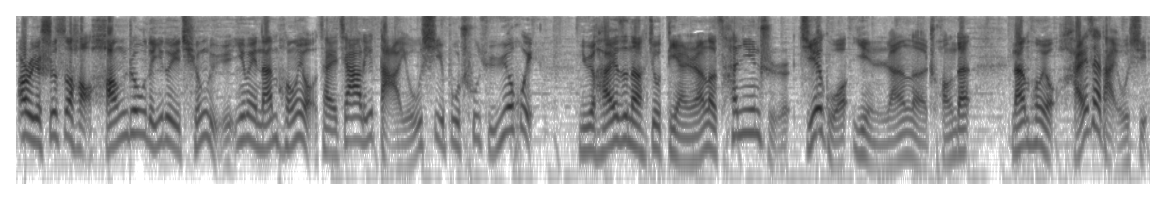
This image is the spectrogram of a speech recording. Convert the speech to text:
二月十四号，杭州的一对情侣因为男朋友在家里打游戏不出去约会，女孩子呢就点燃了餐巾纸，结果引燃了床单。男朋友还在打游戏，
